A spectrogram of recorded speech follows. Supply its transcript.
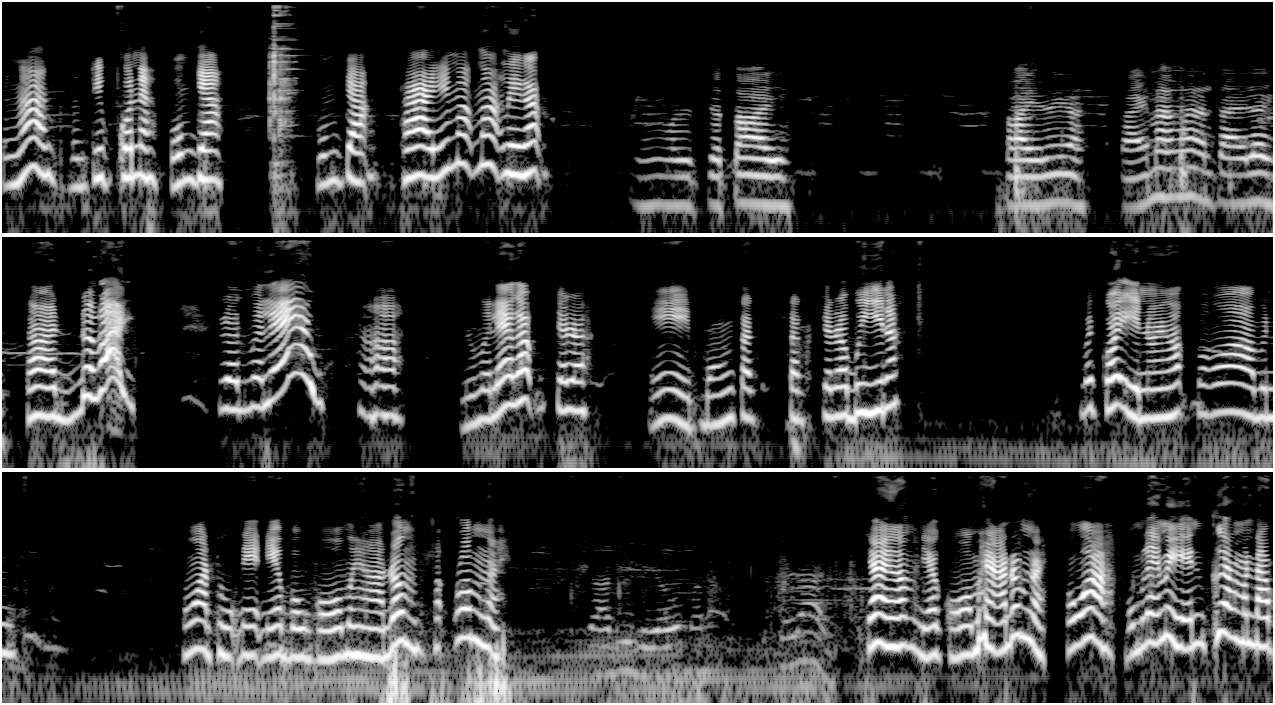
ถึงห้าถึงสิบคนเนี่ยผมจะ ผมจะถ่ายให้มาก ๆ เลยครับอืมจะตาย ตายเลยอะ ตายมากมากตายเลยถ่ายเดินไปเดินมาแล้วเดินมาแล้วครับจะนี่ปองตักตักจระบีนะไม่ค่อยอินหน่อยครับ เพราะว่าเป็นเพราะว่าถูกเด็ดเดี๋ยวผมขอไปหาร่มสักร่มหน่อยจะดีเดียวมันไม่ได้ใช่ครับเดี๋ยวขอไปหาร่มหน่อยเพราะว่าผมเลยไม่เห็นเครื่องมันดับ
